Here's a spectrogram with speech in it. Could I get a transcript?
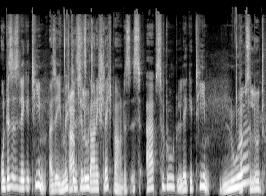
Und das ist legitim. Also ich möchte das Absolut. jetzt gar nicht schlecht machen. Das ist absolut legitim. Nur, Absolut.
